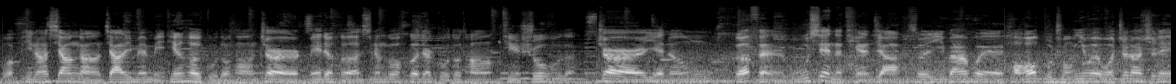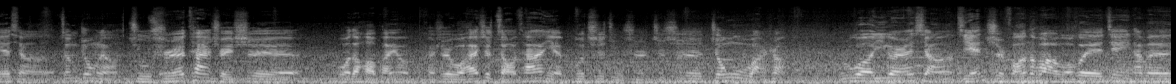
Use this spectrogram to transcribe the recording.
我平常香港家里面每天喝骨头汤，这儿没得喝，能够喝点骨头汤挺舒服的。这儿也能河粉无限的添加，所以一般会好好补充。因为我这段时间也想增重量，主食碳水是我的好朋友，可是我还是早餐也不吃主食，只是中午晚上。如果一个人想减脂肪的话，我会建议他们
